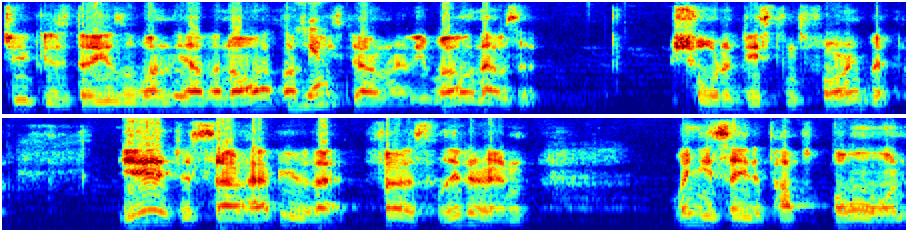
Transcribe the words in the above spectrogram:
Duker's Diesel won the other night. Like Yep. he's going really well, and that was a shorter distance for him. But yeah, just so happy with that first litter. And when you see the pups born,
